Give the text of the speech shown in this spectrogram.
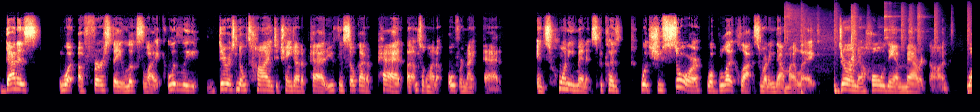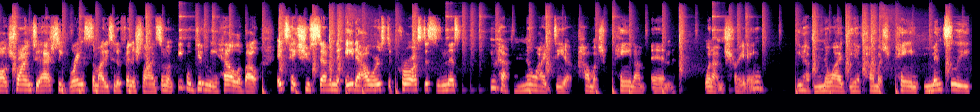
That is what a first day looks like. Literally, there is no time to change out a pad. You can soak out a pad. Uh, I'm talking about an overnight pad in 20 minutes because what you saw were blood clots running down my leg during the whole damn marathon while trying to actually bring somebody to the finish line. So when people give me hell about it takes you seven to eight hours to cross this and this, you have no idea how much pain I'm in when I'm training. You have no idea of how much pain mentally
